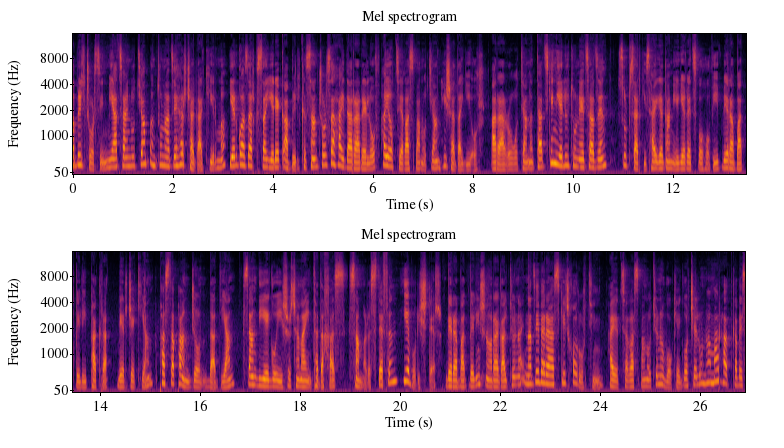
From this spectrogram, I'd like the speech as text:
ապրիլ 4-ին միացայնությամբ ընդունած է հրճագակիրմը 2023 ապրիլ 24-ը հայտարարելով հայոց ցեղասպանության հիշադակի օր արարողության ընթացքին ելույթ ունեցած են Սուրբ Սարգիս հայկական եկեղեցվո հովիվ վերաբատվելի Փակրատ Բերջեկյան, Փաստապան Ջոն Դադյան, Սան Դիեգոյի շրջանային թդախաս Սամար Ստեֆեն եւ ուրիշներ։ Վերաբատվելին շնորհակալություն նածե վերահսկիչ խորհրդին։ Հայոց ցեղասպանությունը ողե գոչելուն համար հատկապես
